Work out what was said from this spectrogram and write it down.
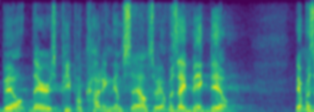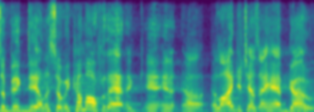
built. There's people cutting themselves. So it was a big deal. It was a big deal. And so we come off of that, and, and uh, Elijah tells Ahab, Go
